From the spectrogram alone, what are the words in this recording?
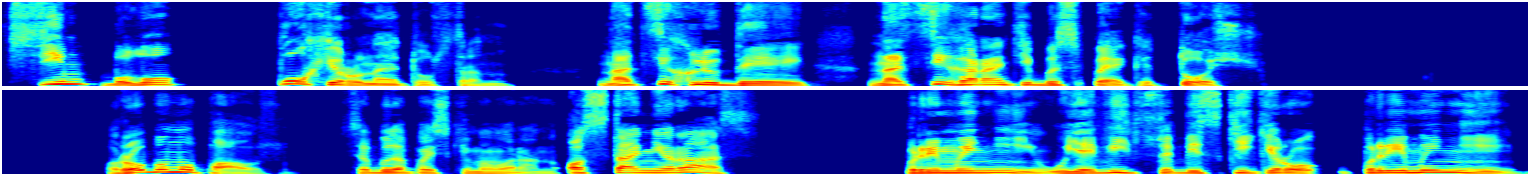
Всім було похеру на цю страну, на цих людей, на ці гарантії безпеки тощо. Робимо паузу. Це Будапештський меморандум. Останній раз при мені, уявіть собі, скільки років, при мені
